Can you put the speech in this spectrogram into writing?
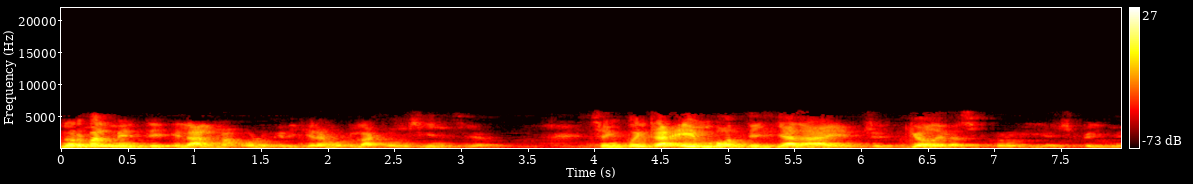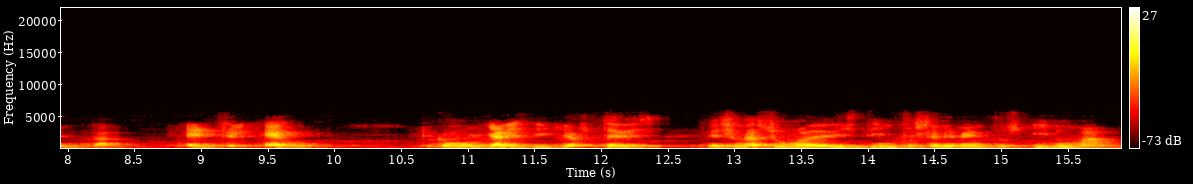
Normalmente el alma, o lo que dijéramos la conciencia, se encuentra embotellada entre el yo de la psicología experimental, entre el ego, que como ya les dije a ustedes, es una suma de distintos elementos inhumanos.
